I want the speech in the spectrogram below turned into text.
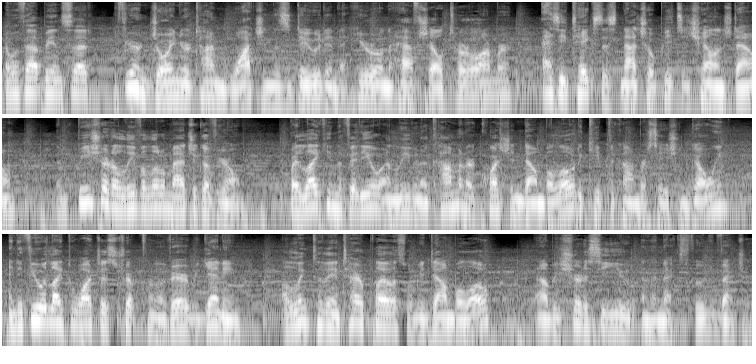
And with that being said, if you're enjoying your time watching this dude in a hero and a half shell turtle armor as he takes this nacho pizza challenge down, then be sure to leave a little magic of your own by liking the video and leaving a comment or question down below to keep the conversation going. And if you would like to watch this trip from the very beginning, a link to the entire playlist will be down below, and I'll be sure to see you in the next food adventure.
